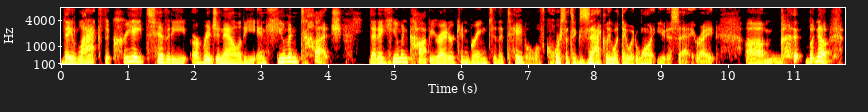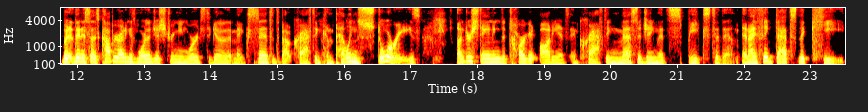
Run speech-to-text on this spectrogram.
they lack the creativity originality and human touch that a human copywriter can bring to the table. Of course, that's exactly what they would want you to say, right? Um, but, but no, but then it says copywriting is more than just stringing words together that make sense. It's about crafting compelling stories, understanding the target audience, and crafting messaging that speaks to them. And I think that's the key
